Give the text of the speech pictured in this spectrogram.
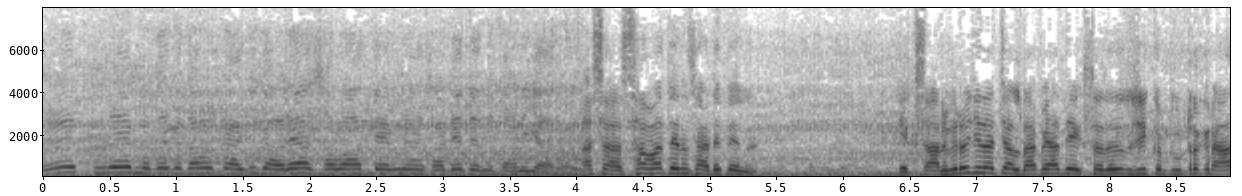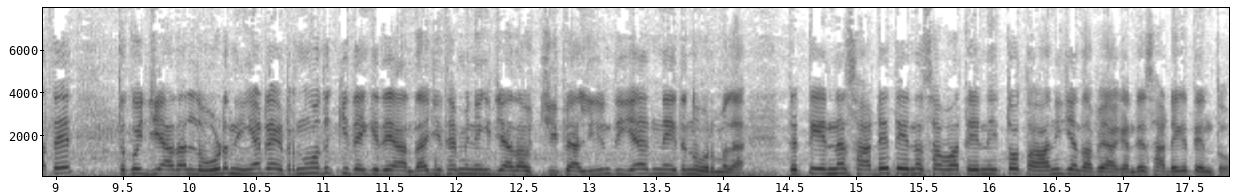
ਇਹ ਪੂਰੇ ਮਤਲਬ ਕਿਦਾਂ ਉਹ ਪੈਕੇਜ ਜਾ ਰਿਹਾ ਸਵਾ 3 3.5 ਤਾਂ ਨਹੀਂ ਜਾ ਰਿਹਾ। ਅੱਛਾ ਸਵਾ 3 3.5 ਇਹ ਕਿਸਾਨ ਵੀਰੋ ਜਿਹਦਾ ਚੱਲਦਾ ਪਿਆ ਦੇਖ ਸਕਦੇ ਹੋ ਤੁਸੀਂ ਕੰਪਿਊਟਰ ਕਰਾ ਤੇ ਤਾਂ ਕੋਈ ਜ਼ਿਆਦਾ ਲੋਡ ਨਹੀਂ ਹੈ ਟਰੈਕਟਰ ਨੂੰ ਉਹ ਤਾਂ ਕਿਤੇ ਕਿਤੇ ਆਂਦਾ ਜਿੱਥੇ ਮੀਨਿੰਗ ਜ਼ਿਆਦਾ ਉੱਚੀ ਪੈਲੀ ਹੁੰਦੀ ਹੈ ਨਹੀਂ ਤਾਂ ਨੋਰਮਲ ਹੈ ਤੇ 3 3.5 ਸਵਾ ਤਿੰਨ ਤੋਂ ਤਾਂ ਨਹੀਂ ਜਾਂਦਾ ਪਿਆ ਕਹਿੰਦੇ 3.5 ਤੋਂ।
